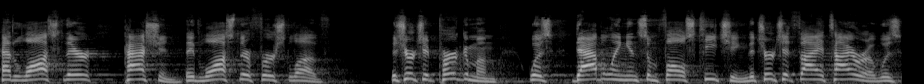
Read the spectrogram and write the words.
had lost their passion, they'd lost their first love. The church at Pergamum was dabbling in some false teaching. The church at Thyatira was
